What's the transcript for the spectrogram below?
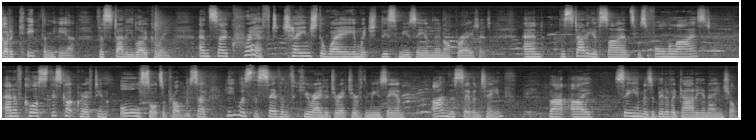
got to keep them here for study locally. And so Krefft changed the way in which this museum then operated. And the study of science was formalised. And of course, this got Krefft in all sorts of problems. So he was the seventh curator director of the museum. I'm the 17th, but I see him as a bit of a guardian angel.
